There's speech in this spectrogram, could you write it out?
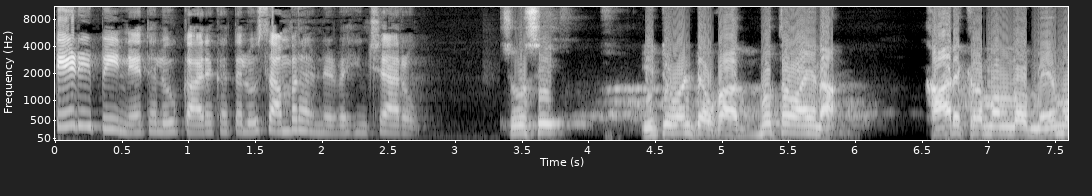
టీడీపీ నేతలు కార్యకర్తలు సంబరాలు నిర్వహించారు. చూసి ఇటువంటి ఒక అద్భుతమైన కార్యక్రమంలో మేము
